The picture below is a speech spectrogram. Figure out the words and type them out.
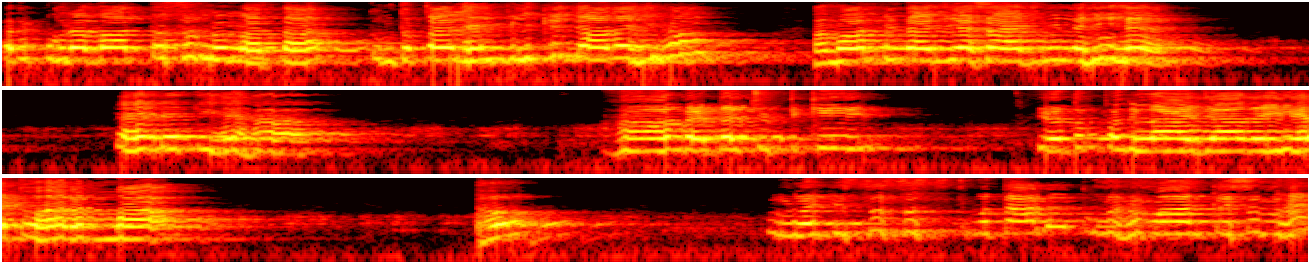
अरे पूरा बात तो सुन लो माता, तुम तो पहले ही मिल के जा रही हो। हमारे पिताजी ऐसा आदमी नहीं है। कह देती है हाँ। हाँ बेटा चुटकी, ये तो पगलाए जा रही है तुहार अम्मा। हो सच बता दो तुम्हें हमार कसम है।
